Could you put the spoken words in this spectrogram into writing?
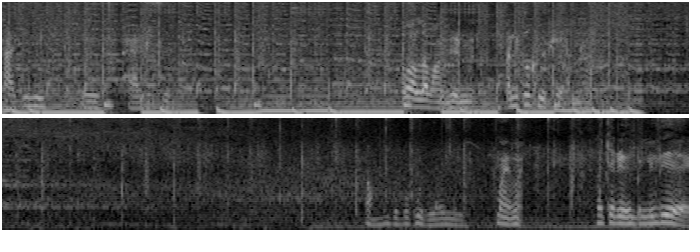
ถ่ายที่นี่เออถ่ายที่คือก็ระหว่างเดิน อันนี้ก็คือแถมนะฮะสองมันจะพูดอะไรเลยไม่ไม่เราจะเดินไปเรื่อย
